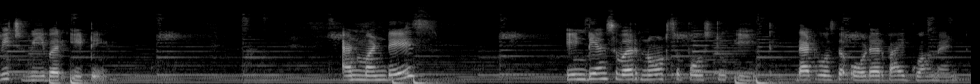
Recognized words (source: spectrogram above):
which we were eating. And Mondays, Indians were not supposed to eat. That was the order by government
